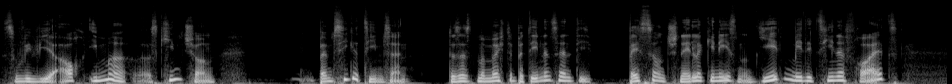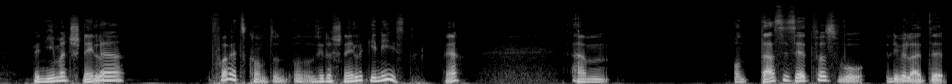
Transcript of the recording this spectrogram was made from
so wie wir auch immer als Kind schon, beim Siegerteam sein. Das heißt, man möchte bei denen sein, die besser und schneller genesen. Und jeden Mediziner freut, wenn jemand schneller vorwärts kommt und, und wieder schneller genesen. Ja? Ähm, und das ist etwas, wo, liebe Leute,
